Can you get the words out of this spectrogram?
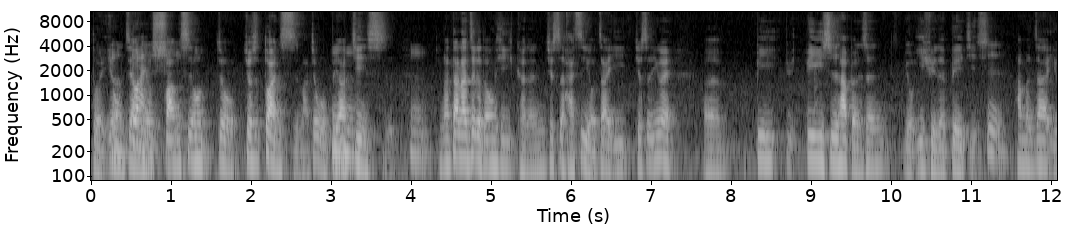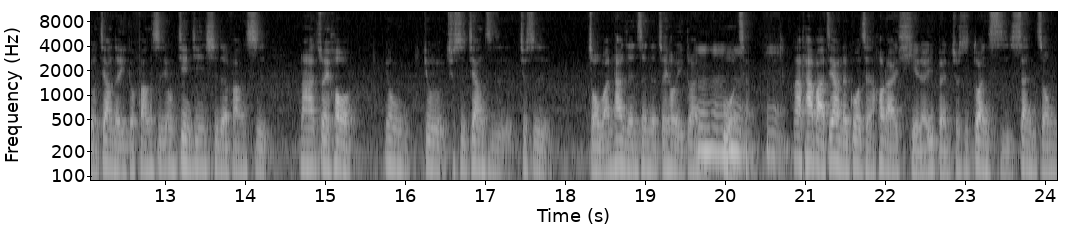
对，用这样的方式，用就就是断食嘛，就我不要进食。嗯，那当然这个东西可能就是还是有在医，就是因为呃，B B 医师他本身有医学的背景，是他们在有这样的一个方式，用渐进式的方式，那他最后用就就是这样子，就是走完他人生的最后一段过程。嗯，那他把这样的过程后来写了一本就是断食善终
